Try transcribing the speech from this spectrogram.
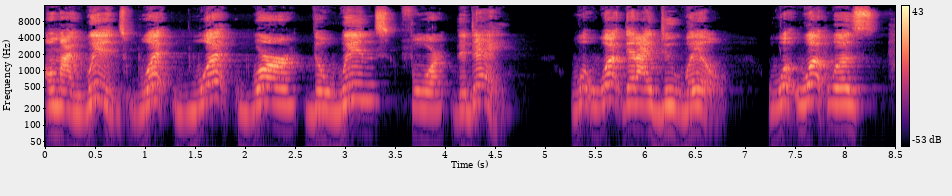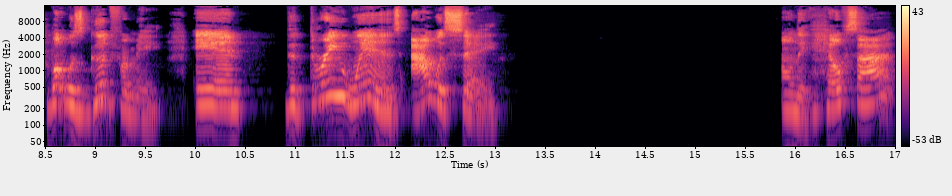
on my wins. What what were the wins for the day? What what did I do well? What what was what was good for me? And the three wins, I would say, on the health side,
